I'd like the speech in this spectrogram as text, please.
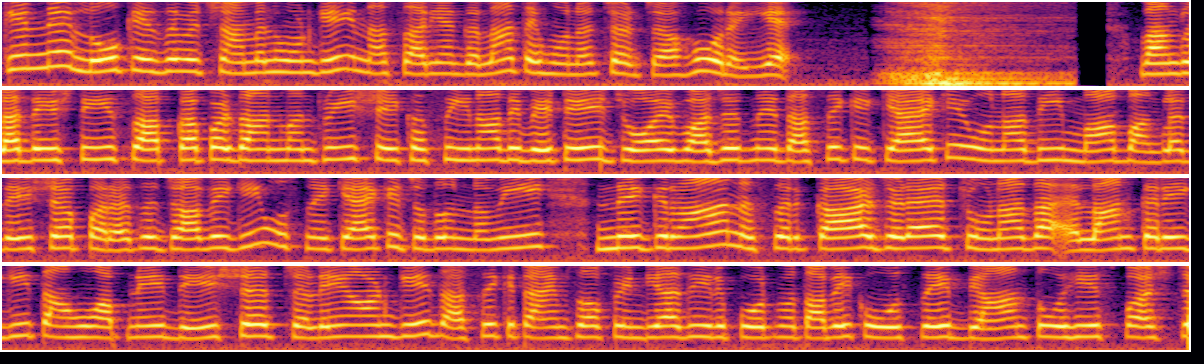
ਕਿੰਨੇ ਲੋਕ ਇਸ ਦੇ ਵਿੱਚ ਸ਼ਾਮਿਲ ਹੋਣਗੇ? ਇਹਨਾਂ ਸਾਰੀਆਂ ਗੱਲਾਂ ਤੇ ਹੁਣ ਚਰਚਾ ਹੋ ਰਹੀ ਹੈ। ਬੰਗਲਾਦੇਸ਼ ਦੀ ਸਾਬਕਾ ਪ੍ਰਧਾਨ ਮੰਤਰੀ ਸ਼ੇਖ ਹਸੀਨਾ ਦੇ ਬੇਟੇ ਜੋਏ ਵਾਜਿਦ ਨੇ ਦੱਸਿਆ ਕਿ ਕਿਹਾ ਹੈ ਕਿ ਉਹਨਾਂ ਦੀ ਮਾਂ ਬੰਗਲਾਦੇਸ਼ ਪਰਤ ਜਾਵੇਗੀ ਉਸਨੇ ਕਿਹਾ ਕਿ ਜਦੋਂ ਨਵੀਂ ਨਿਗਰਾਨ ਸਰਕਾਰ ਜਿਹੜਾ ਚੋਣਾਂ ਦਾ ਐਲਾਨ ਕਰੇਗੀ ਤਾਂ ਉਹ ਆਪਣੇ ਦੇਸ਼ ਚਲੇ ਆਉਣਗੇ ਦੱਸੇ ਕਿ ਟਾਈਮਸ ਆਫ ਇੰਡੀਆ ਦੀ ਰਿਪੋਰਟ ਮੁਤਾਬਕ ਉਸ ਦੇ ਬਿਆਨ ਤੋਂ ਇਹ ਸਪਸ਼ਟ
